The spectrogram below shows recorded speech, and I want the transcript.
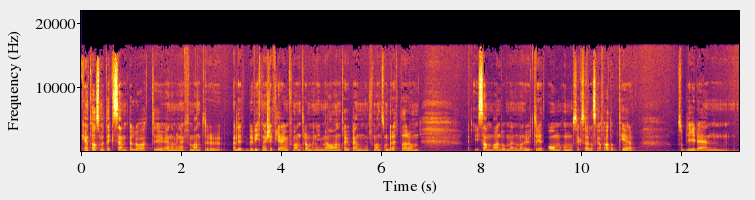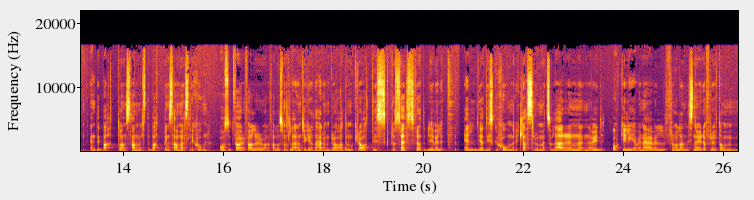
kan jag ta som ett exempel då att en av mina informanter, eller bevittnar sig flera informanter om, men i med tar jag upp en informant som berättar om i samband då med när man utreder om homosexuella ska få adoptera så blir det en en debatt och en samhällsdebatt på en samhällslektion. Och så förefaller det i alla fall som att läraren tycker att det här är en bra demokratisk process för att det blir väldigt eldiga diskussioner i klassrummet. Så läraren är nöjd och eleverna är väl förhållandevis nöjda förutom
